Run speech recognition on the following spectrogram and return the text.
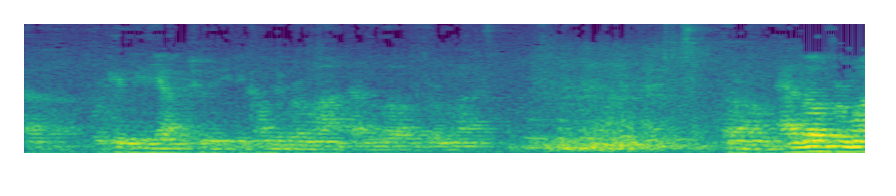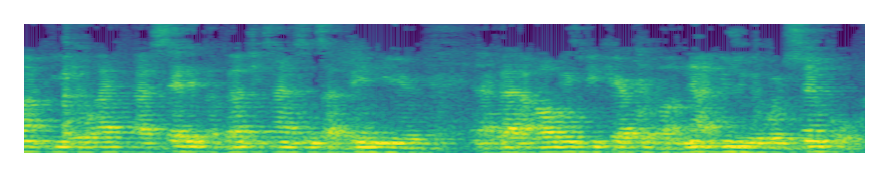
uh, for giving me the opportunity to come to Vermont. I love Vermont. Um, I love Vermont people. I, I've said it a bunch of times since I've been here, and I've gotta always be careful about not using the word simple.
